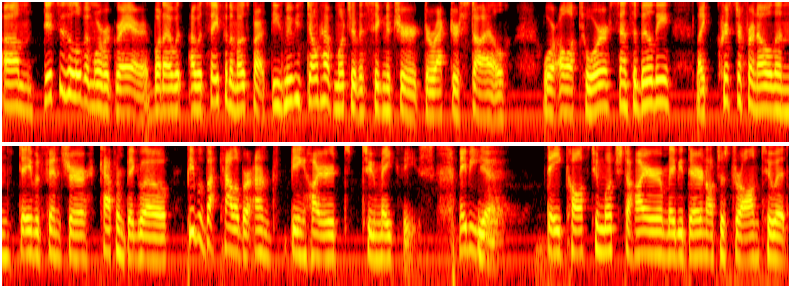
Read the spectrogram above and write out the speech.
Um, this is a little bit more of a gray area, but I would I would say for the most part, these movies don't have much of a signature director style or auteur sensibility. Like Christopher Nolan, David Fincher, Kathryn Bigelow, people of that caliber aren't being hired to make these. Maybe Yeah. They cost too much to hire. Maybe they're not just drawn to it.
